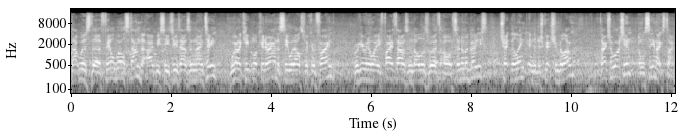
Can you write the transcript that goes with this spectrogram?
That was the Feelworld stand at IBC 2019. We're going to keep looking around and see what else we can find. We're giving away $5,000 worth of cinema goodies. Check the link in the description below. Thanks for watching and we'll see you next time.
